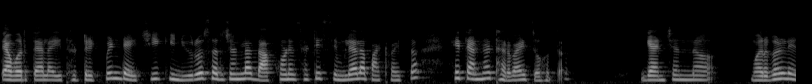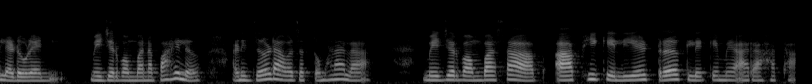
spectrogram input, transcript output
त्यावर त्याला इथं ट्रीटमेंट द्यायची की न्यूरोसर्जनला दाखवण्यासाठी सिमल्याला पाठवायचं हे त्यांना ठरवायचं होतं. ज्ञानचंदनं मरगळलेल्या डोळ्यांनी मेजर बंबांना पाहिलं आणि जड आवाजात तो म्हणाला मेजर बंबा साहब आप ही के लिए ट्रक लेके मैं आ रहा था.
